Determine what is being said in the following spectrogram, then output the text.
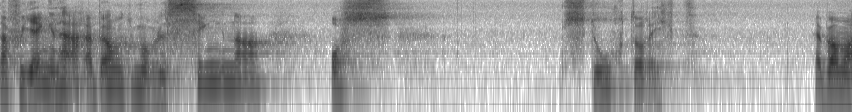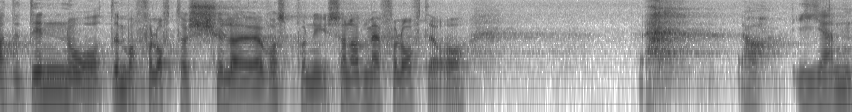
derfor for gjengen her. Jeg ber om at du må velsigne oss stort og rikt. Jeg ber om at din nåde må få lov til å skylle over oss på ny, sånn at vi får lov til å ja, igjen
